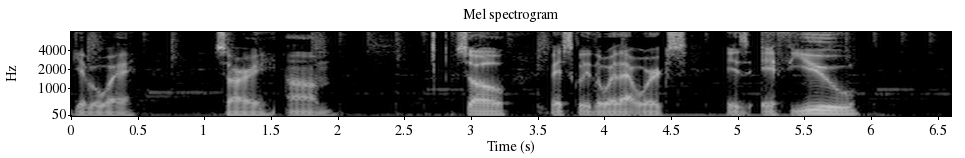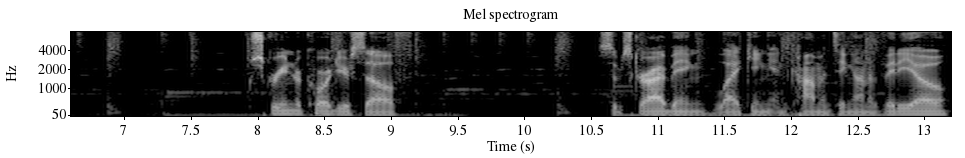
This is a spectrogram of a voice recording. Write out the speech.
giveaway. Sorry. Um, so basically, the way that works is if you screen record yourself subscribing, liking, and commenting on a video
